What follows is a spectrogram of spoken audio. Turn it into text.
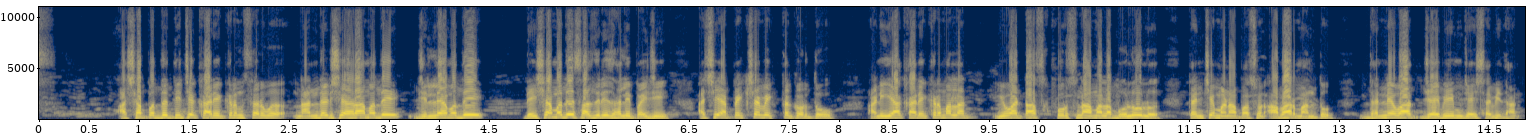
अशा पद्धतीचे कार्यक्रम सर्व नांदेड शहरामध्ये जिल्ह्यामध्ये देशामध्ये साजरे झाले पाहिजे अशी अपेक्षा व्यक्त करतो. आणि या कार्यक्रमाला युवा टास्क फोर्सनं आम्हाला बोलवलं. त्यांचे मनापासून आभार मानतो. धन्यवाद. जय भीम. जय संविधान.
